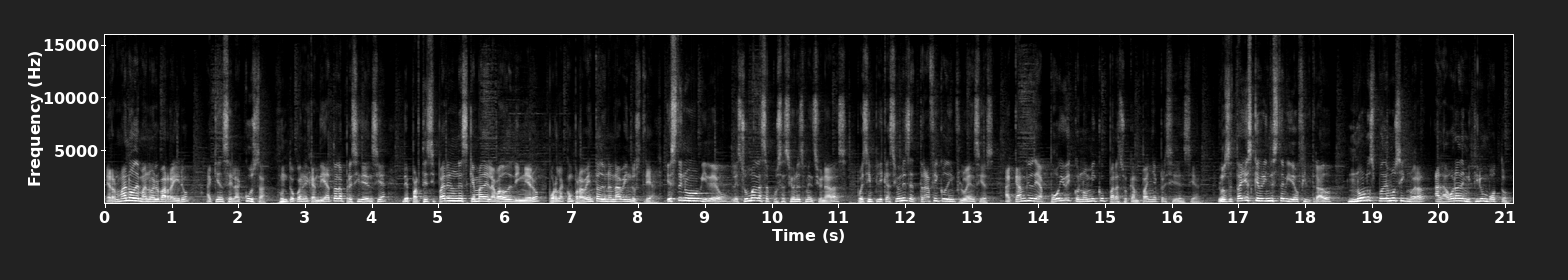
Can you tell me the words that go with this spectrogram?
hermano de Manuel Barreiro, a quien se le acusa, junto con el candidato a la presidencia, de participar en un esquema de lavado de dinero por la compraventa de una nave industrial. Este nuevo video le suma las acusaciones mencionadas, pues implicaciones de tráfico de influencias, a cambio de apoyo económico para su campaña presidencial. Los detalles que brinda este video filtrado no los podemos ignorar a la hora de emitir un voto.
